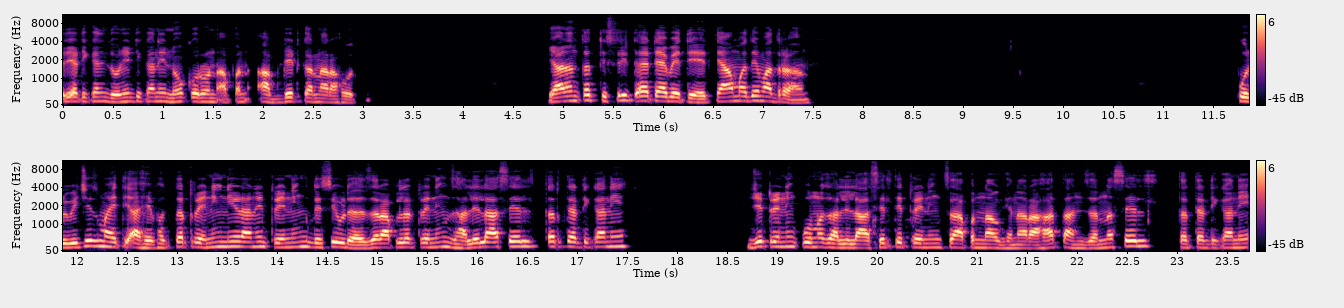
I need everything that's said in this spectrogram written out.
तर या ठिकाणी दोन्ही ठिकाणी नो करून आपण अपडेट करणार आहोत. यानंतर तिसरी टॅ टॅब येते. त्यामध्ये मात्र पूर्वीचीच माहिती आहे. फक्त ट्रेनिंग नीड आणि ट्रेनिंग रिसिवड जर आपल्याला ट्रेनिंग झालेलं असेल तर त्या ठिकाणी जे ट्रेनिंग पूर्ण झालेलं असेल ते ट्रेनिंगचं आपण नाव घेणार आहात. आणि जर नसेल तर त्या ठिकाणी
